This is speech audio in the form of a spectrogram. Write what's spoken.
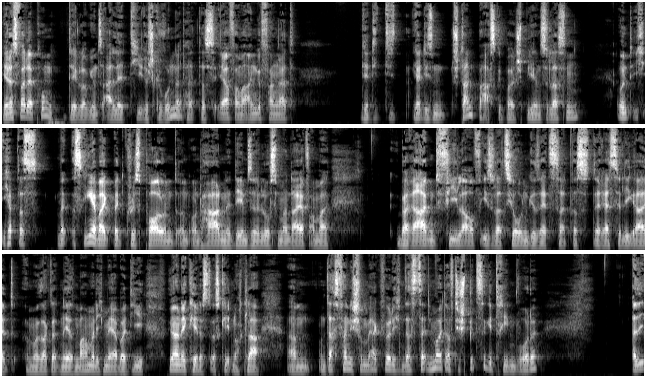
ja, das war der Punkt, der, glaube ich, uns alle tierisch gewundert hat, dass er auf einmal angefangen hat, ja, die, die, ja diesen Standbasketball spielen zu lassen. Und ich, ich habe das, das ging ja bei, bei Chris Paul und, und, und Harden in dem Sinne los, wenn man da auf einmal überragend viel auf Isolation gesetzt hat, was der Rest der Liga halt immer gesagt hat, nee, das machen wir nicht mehr, aber die, ja, nee, okay, das, das geht noch klar. Ähm, und das fand ich schon merkwürdig und dass da immer heute auf die Spitze getrieben wurde. Also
